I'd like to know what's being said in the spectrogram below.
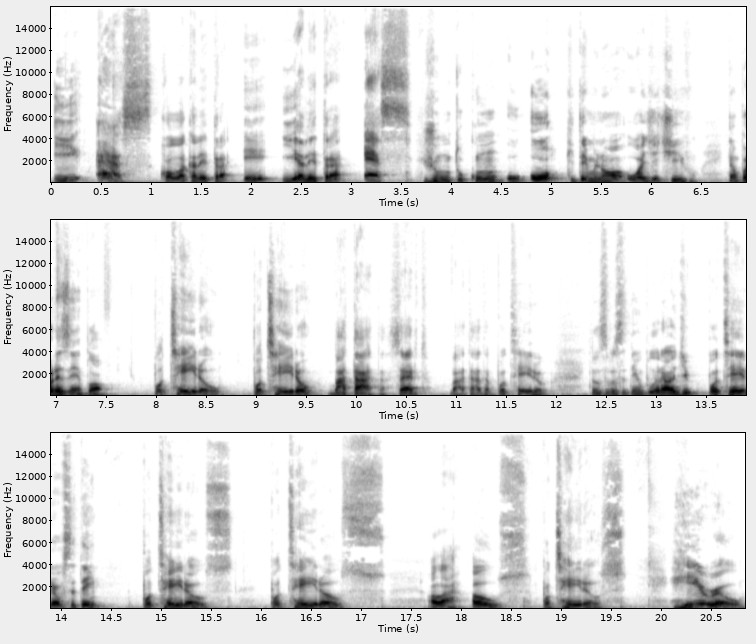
IS. Coloca a letra E e a letra S junto com o O que terminou o adjetivo. Então, por exemplo, ó, potato. Potato, batata, certo? Batata, potato. Então, se você tem o plural de potato, você tem potatoes. Potatoes. Olha lá, os, potatoes. Hero,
